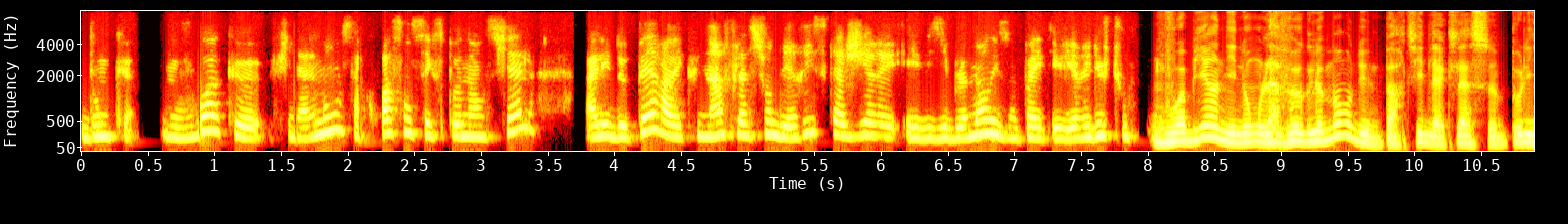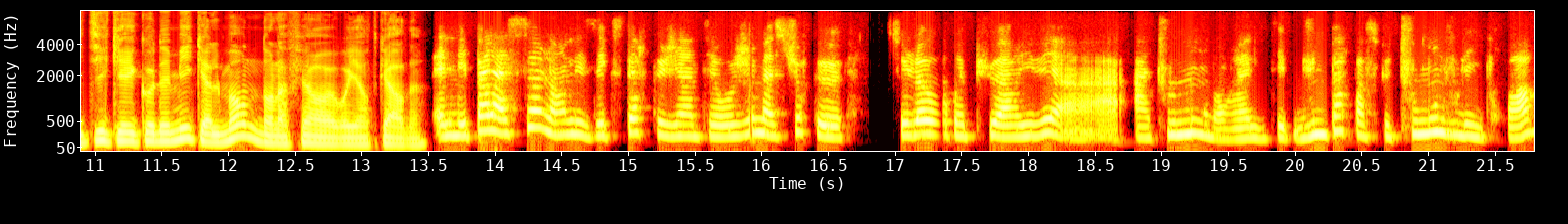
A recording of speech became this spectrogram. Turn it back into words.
Donc, on voit que finalement, sa croissance exponentielle aller de pair avec une inflation des risques à gérer. Et visiblement, ils n'ont pas été gérés du tout. On voit bien, Ninon, l'aveuglement d'une partie de la classe politique et économique allemande dans l'affaire euh, Wirecard. Elle n'est pas la seule. Hein. Les experts que j'ai interrogés m'assurent que cela aurait pu arriver à, tout le monde en réalité. D'une part parce que tout le monde voulait y croire.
